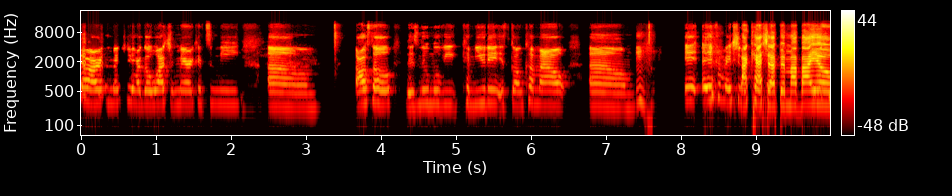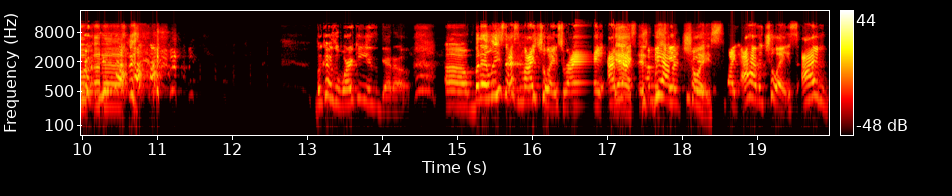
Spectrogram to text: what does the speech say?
Starz. Make sure y'all go watch America to Me. Um, also, this new movie Commuted is gonna come out. Um, mm. information. I catch up in my bio. Uh, because working is ghetto. Uh, but at least that's my choice, right? I'm yes, not, we have a choice. Like I have a choice. I'm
